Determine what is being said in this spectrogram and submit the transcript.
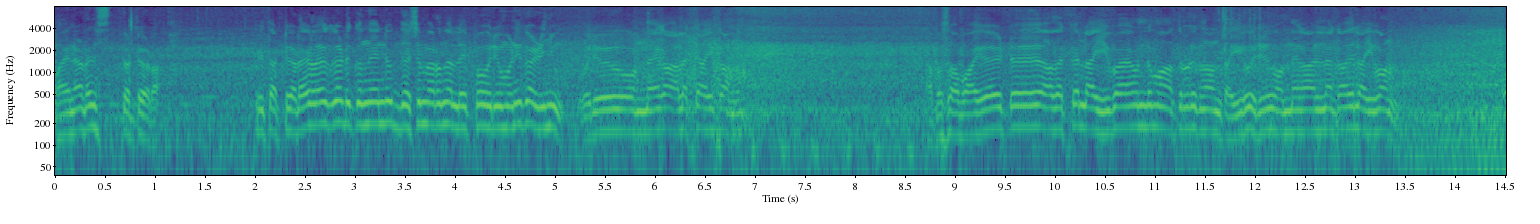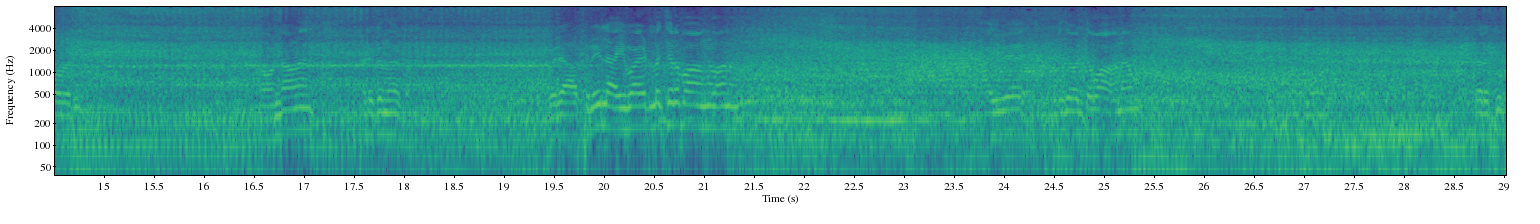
വയനാടൻ തട്ടുകട. ഈ തട്ടുകടകളൊക്കെ എടുക്കുന്നതിന്റെ ഉദ്ദേശം വേറൊന്നല്ല ഇപ്പോൾ ഒരു മണി കഴിഞ്ഞു. ഒരു ഒന്നേ കാലൊക്കെ ആയി കാണും. അപ്പോൾ സ്വാഭാവികമായിട്ട് അതൊക്കെ ലൈവ് ആയതുകൊണ്ട് മാത്രം എടുക്കണം തൈ ഒരു ഒന്നേ കാലിനൊക്കെ അത് ലൈവാണ് ഓൾറെഡി അതുകൊണ്ടാണ് എടുക്കുന്നത് കേട്ടോ. അപ്പോൾ രാത്രി ലൈവായിട്ടുള്ള ചില ഭാഗങ്ങളാണ്. ഹൈവേ ഇതുപോലത്തെ വാഹനം തിരക്കും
